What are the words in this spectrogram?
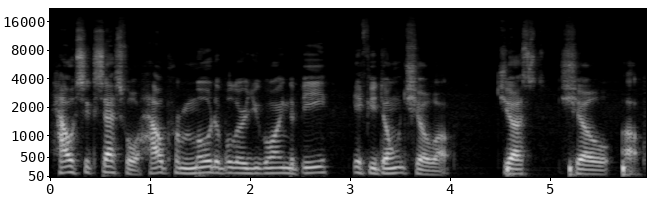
How successful, how promotable are you going to be if you don't show up? Just show up.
